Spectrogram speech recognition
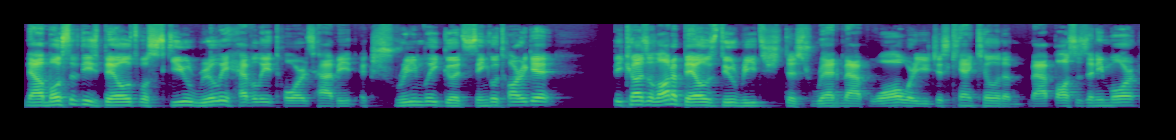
Now most of these builds will skew really heavily towards having extremely good single target because a lot of builds do reach this red map wall where you just can't kill the map bosses anymore.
